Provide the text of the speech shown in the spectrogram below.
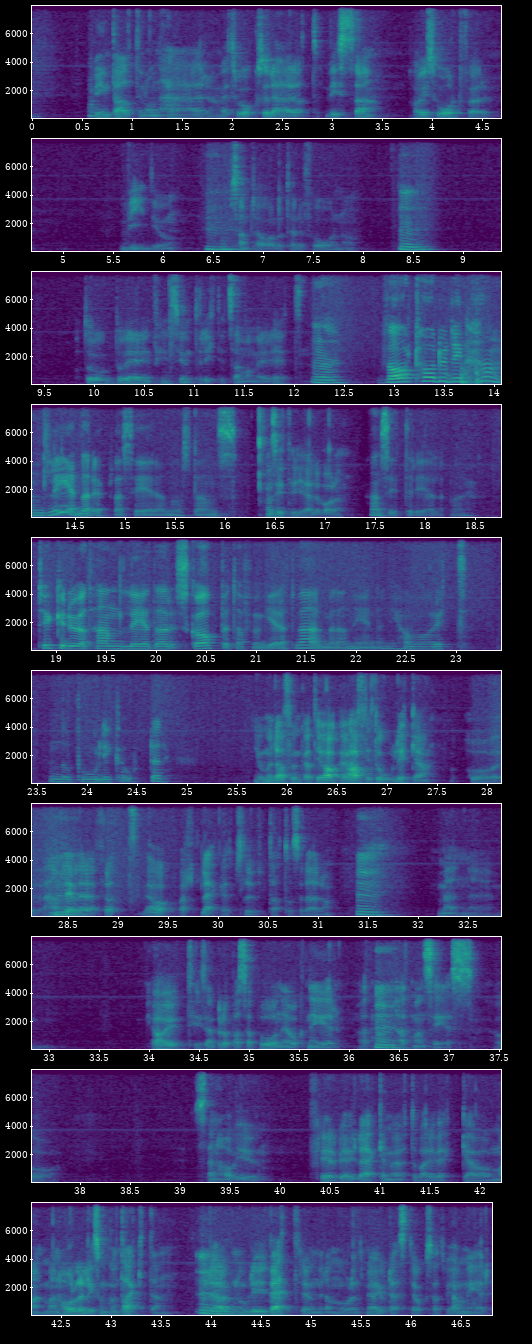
det är inte alltid någon här. Och jag tror också det här att vissa har ju svårt för video, Mm. samtal och telefon och, Mm. och då, då är det, finns ju inte riktigt samma möjlighet. Nej. Vart har du din handledare placerad någonstans? Han sitter i Gällivare. Han sitter i Gällivare. Tycker du att handledarskapet har fungerat väl mellan er när ni har varit ändå på olika orter? Jo men det har funkat. Jag, jag har haft lite olika och handledare för att jag har varit läkarebeslutat och sådär. Mm. Men eh, jag har ju till exempel att passa på när jag åkt ner att man, Mm. att man ses. Och sen har vi ju fler, vi har ju läkarmöte varje vecka och man, man håller liksom kontakten. Och det har Mm. nog blivit bättre under de åren som jag har gjort ST också att vi har mer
